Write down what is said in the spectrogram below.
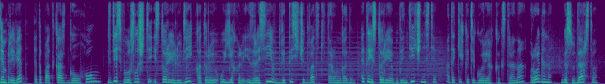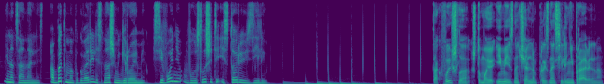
Всем привет! Это подкаст Go Home. Здесь вы услышите истории людей, которые уехали из России в 2022 году. Это истории об идентичности, о таких категориях, как страна, родина, государство и национальность. Об этом мы поговорили с нашими героями. Сегодня вы услышите историю Зили. Так вышло, что мое имя изначально произносили неправильно.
